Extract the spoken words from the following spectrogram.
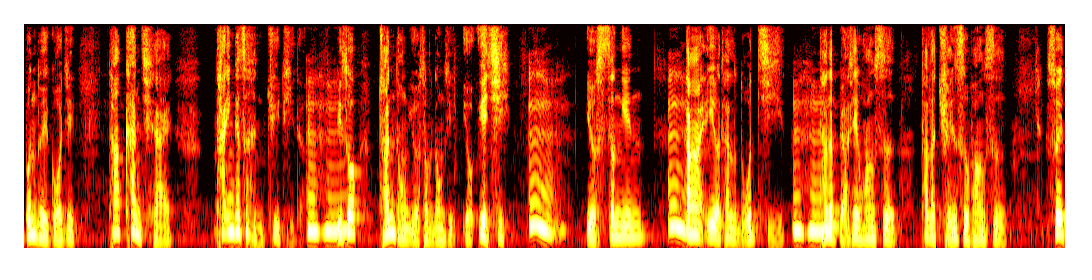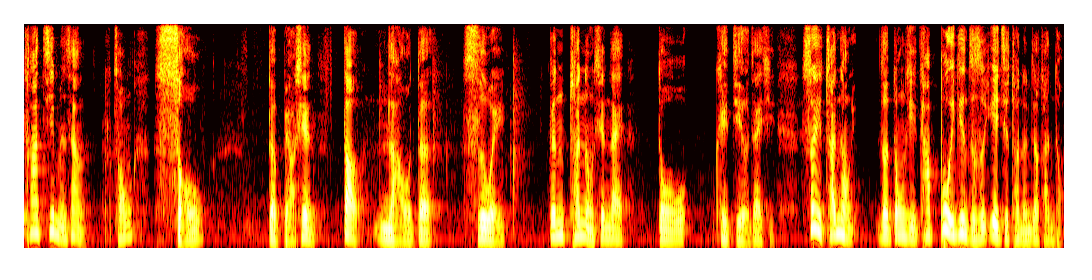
本土与国际，它看起来它应该是很具体的，嗯哼。比如说传统有什么东西？有乐器，嗯，有声音，嗯，当然也有它的逻辑，嗯哼，它的表现方式，它的诠释方式，所以它基本上从手的表现到脑的思维。跟传统现在都可以结合在一起，所以传统的东西它不一定只是乐器传统叫传统。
